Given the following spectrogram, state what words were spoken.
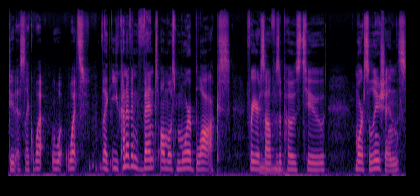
do this like what, what what's like you kind of invent almost more blocks for yourself Mm. as opposed to more solutions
